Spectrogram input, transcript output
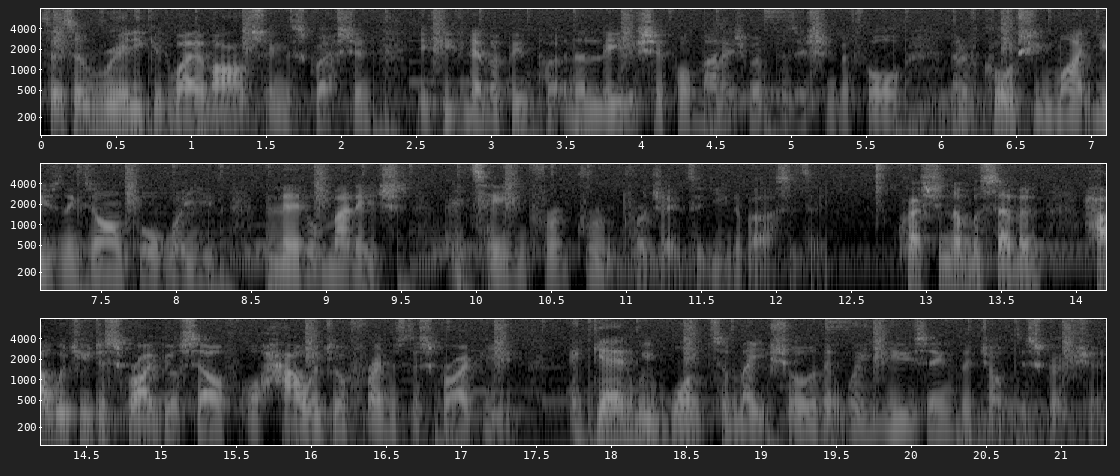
So it's a really good way of answering this question if you've never been put in a leadership or management position before. And of course you might use an example where you've led or managed a team for a group project at university. Question number seven, how would you describe yourself or how would your friends describe you? Again, we want to make sure that we're using the job description.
